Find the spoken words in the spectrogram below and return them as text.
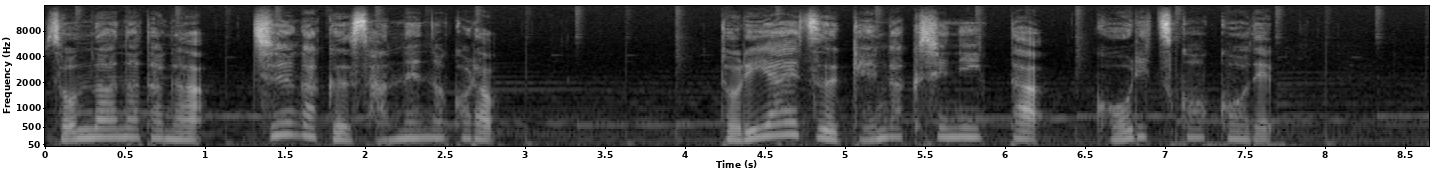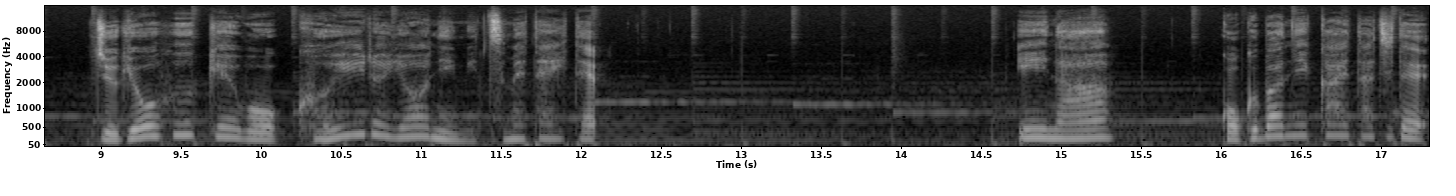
そんなあなたが中学3年の頃とりあえず見学しに行った公立高校で授業風景を食い入るように見つめていて。いいな黒板に書いた字で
